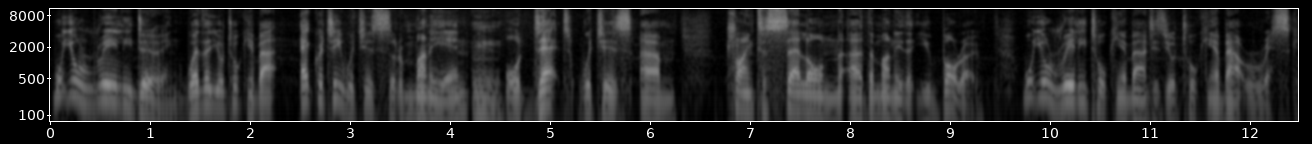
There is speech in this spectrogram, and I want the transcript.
what you're really doing, whether you're talking about equity, which is sort of money in, or debt, which is um, trying to sell on uh, the money that you borrow, what you're really talking about is you're talking about risk.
